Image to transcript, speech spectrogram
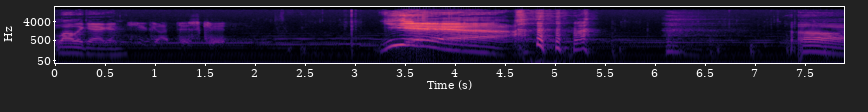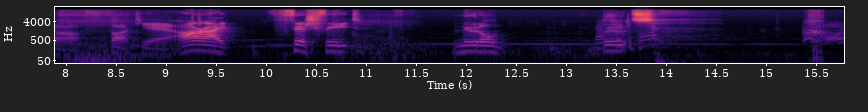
lollygagging. You got this, kid. Yeah! oh, fuck yeah. Alright, fish feet, noodle boots. Round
